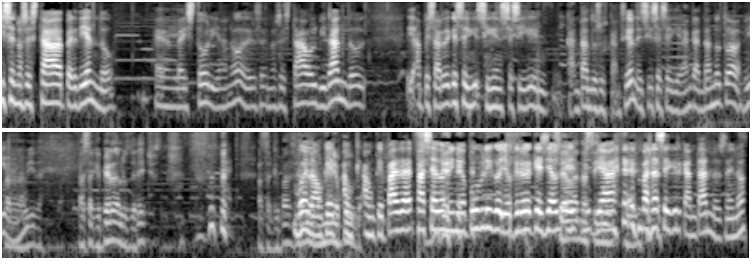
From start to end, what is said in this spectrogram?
y se nos está perdiendo en la historia, ¿no? Se nos está olvidando, a pesar de que se, siguen, se siguen cantando sus canciones y se seguirán cantando toda la vida. Para la ¿no? vida. Hasta que pierda los derechos. Hasta que pase Bueno, a aunque, dominio aunque, público. aunque pa- pase a dominio público, yo creo que ya, Se van a eh, ya sí. van a seguir cantándose, ¿no?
